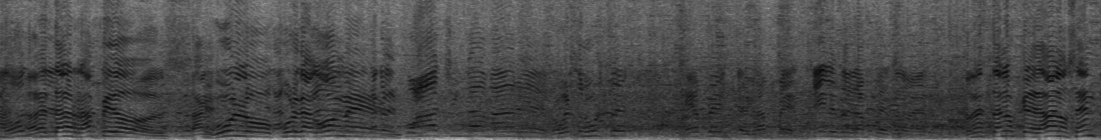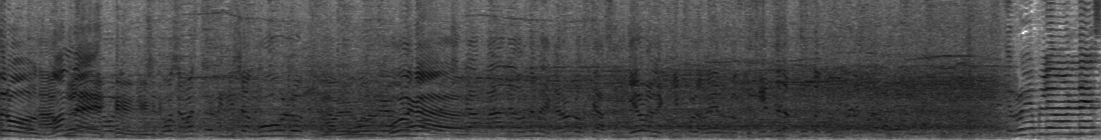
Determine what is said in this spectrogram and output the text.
¿A dónde? ¿Dónde están los rápidos? Angulo, Pulga Gómez. el fuá, chingada madre. Roberto Nurse, jefe, el gran pez. Él es el gran pez, a la verga. ¿Dónde están los que le daban los centros? Ah, ¿Dónde? bueno, ¿Cómo se llama este? Vinicio Angulo, la Pulga. Pulga. no, chingada madre, ¿dónde me dejaron los que ascendieron al equipo, la verga? Los que sienten la puta camiseta, la verga. ¿Qué rollo plebones?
